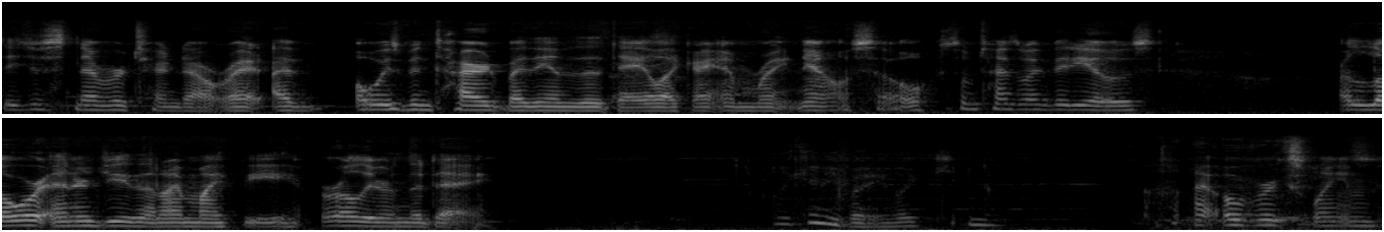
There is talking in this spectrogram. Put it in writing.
they just never turned out right. I've always been tired by the end of the day like I am right now, so sometimes my videos are lower energy than I might be earlier in the day. Like anybody, like, you know. I over explain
